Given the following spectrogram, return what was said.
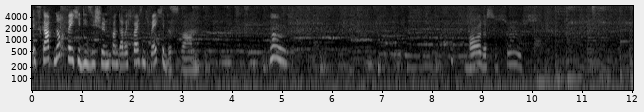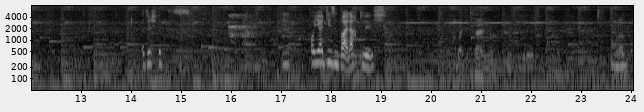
es gab noch welche, die sie schön fand, aber ich weiß nicht, welche das waren. Oh, das ist süß. Also ich finde Oh ja, die sind weihnachtlich. Aber die kleinen, ne? Nicht die großen. Oder?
